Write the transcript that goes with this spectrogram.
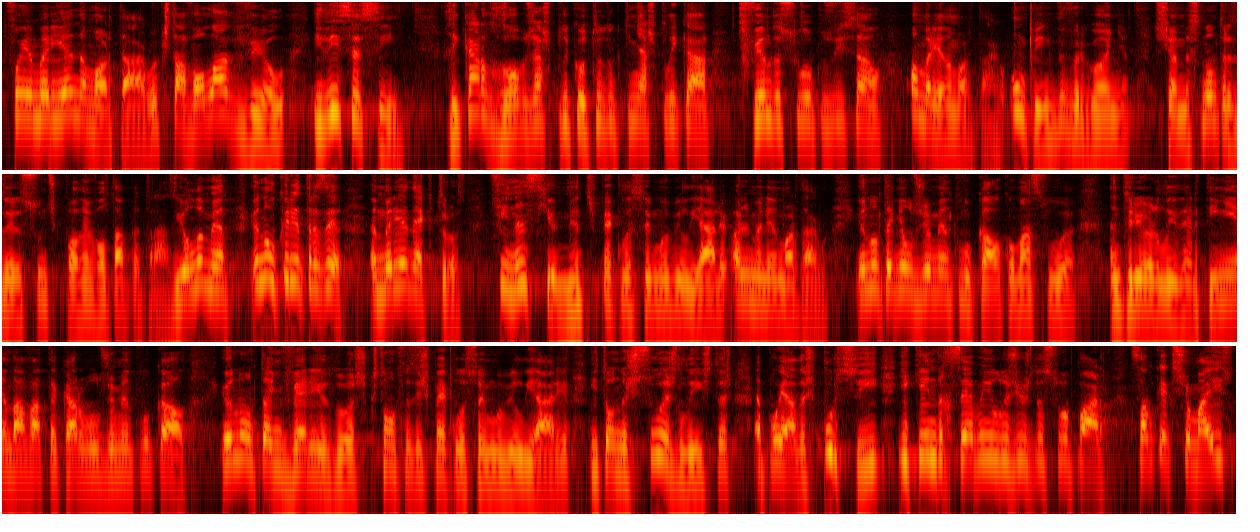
Foi a Mariana Mortágua que estava ao lado dele e disse assim: Ricardo Robles já explicou tudo o que tinha a explicar. Defende a sua posição. Ó oh, Mariana Mortágua, um pingo de vergonha chama-se não trazer assuntos que podem voltar para trás. E eu lamento, eu não queria trazer. A Mariana é que trouxe. Financiamento de especulação imobiliária. Olha, Mariana Mortágua, eu não tenho alojamento local como a sua anterior líder tinha e andava a atacar o alojamento local. Eu não tenho vereadores que estão a fazer especulação imobiliária e estão nas suas listas, apoiadas por si e que ainda recebem elogios da sua parte. Sabe o que é que se chama isso?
